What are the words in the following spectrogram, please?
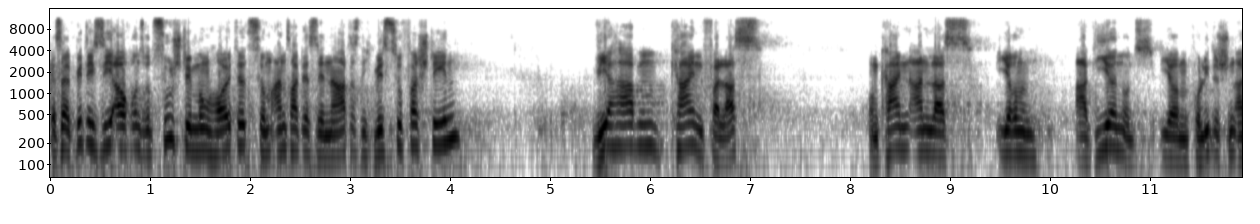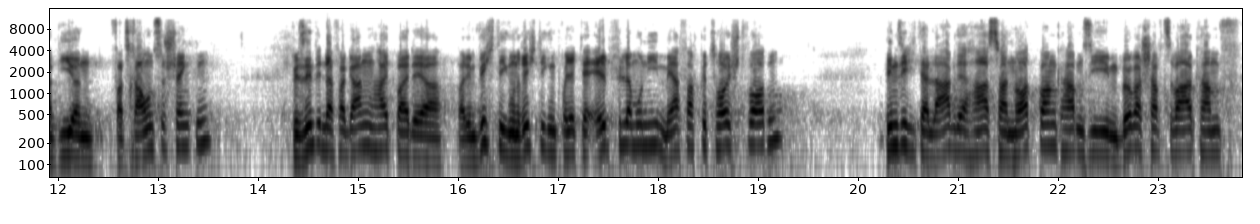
deshalb bitte ich Sie auch, unsere Zustimmung heute zum Antrag des Senates nicht misszuverstehen. Wir haben keinen Verlass und keinen Anlass, Ihrem Agieren und Ihrem politischen Agieren Vertrauen zu schenken. Wir sind in der Vergangenheit bei, der, bei dem wichtigen und richtigen Projekt der Elbphilharmonie mehrfach getäuscht worden. Hinsichtlich der Lage der HSH Nordbank haben Sie im Bürgerschaftswahlkampf,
